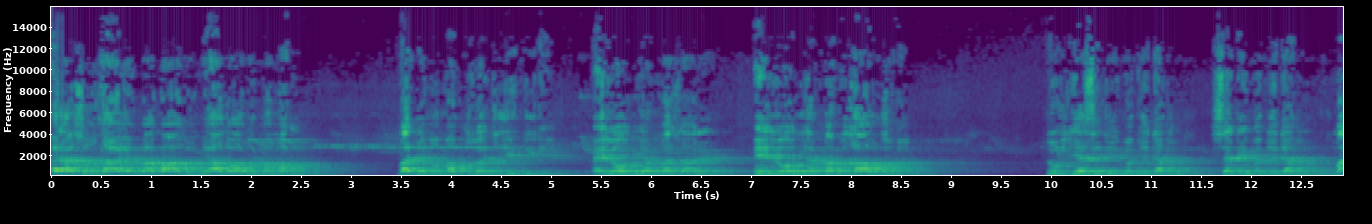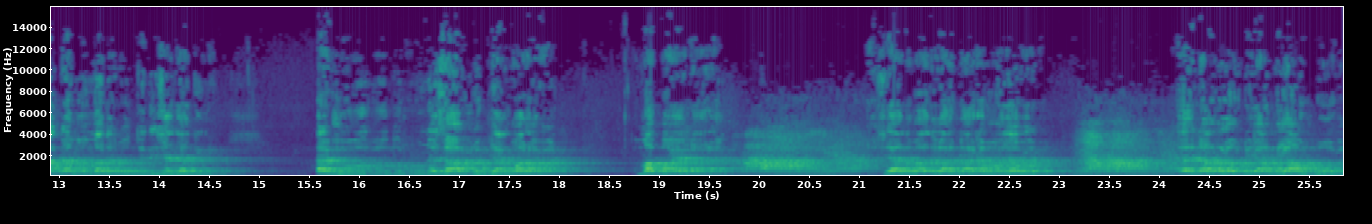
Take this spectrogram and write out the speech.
အဲ့ဒါသုံးသားရဲ့မှတ်ပါဆိုများသောအားဖြင့်မမှတ်ဘူး မှတ်တယ်မမှတ်ဘူးဆိုတာကြည့်ရင်သိတယ်ဘယ်ယောဂီကမှတ်စားတယ်ဘယ်ယောဂီကမှတ်မစားဘူးဆိုတာတို့လျှက်စစ်တွေမပြတ်တတ်ဘူးစက်တွေမပြတ်တတ်ဘူးမှတ်တာမမှတ်တာတော့တိတိကျကျသိတယ်အဲဘူးဘူးဘူးနဲ့စားပြီးတော့ပြန်သွားတာပဲအမှတ်ပါရတာလားဆရာသမားကနားထောင်အောင်ရောက်ရဲ့အဲနားမတော်တရားမရဘူးပေါ့ဗျ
